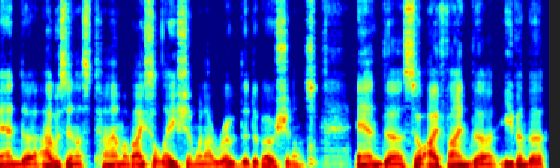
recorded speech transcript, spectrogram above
And uh, I was in a time of isolation when I wrote the devotionals. And uh, so I find uh, even the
